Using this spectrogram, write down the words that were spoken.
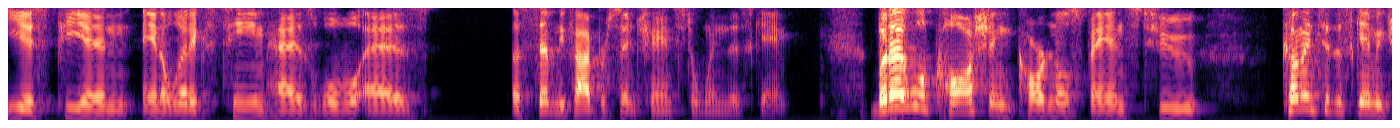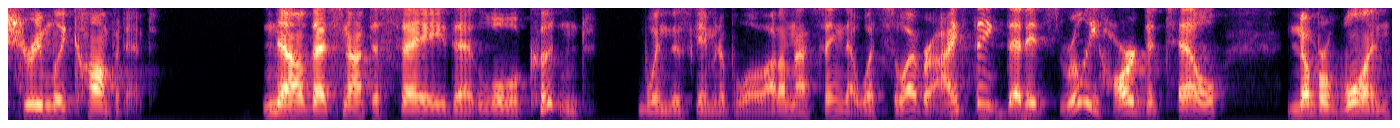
ESPN analytics team has Louisville as a 75% chance to win this game. But I will caution Cardinals fans to come into this game extremely confident. Now, that's not to say that Louisville couldn't win this game in a blowout. I'm not saying that whatsoever. I think that it's really hard to tell, number one,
